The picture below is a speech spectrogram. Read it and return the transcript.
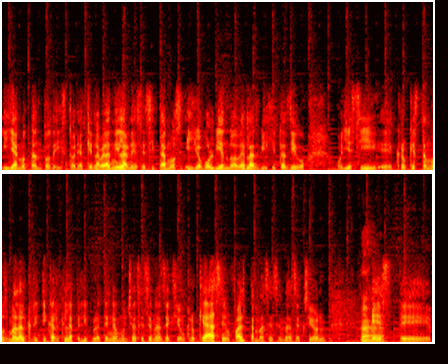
y ya no tanto de historia, que la verdad ni la necesitamos, y yo volviendo a ver las viejitas digo, oye, sí, eh, creo que estamos mal al criticar que la película tenga muchas escenas de acción. Creo que hacen falta más escenas de acción. Ajá. Este,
